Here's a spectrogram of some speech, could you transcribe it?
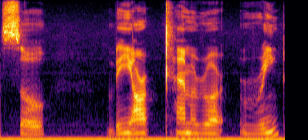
So VR camera rig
